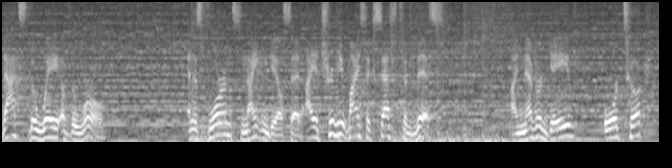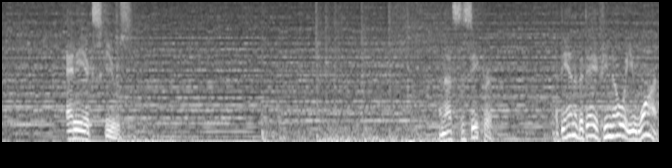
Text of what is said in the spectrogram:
That's the way of the world. And as Florence Nightingale said, I attribute my success to this. I never gave or took any excuse. And that's the secret. At the end of the day, if you know what you want,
